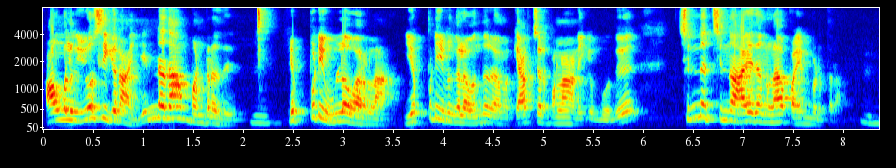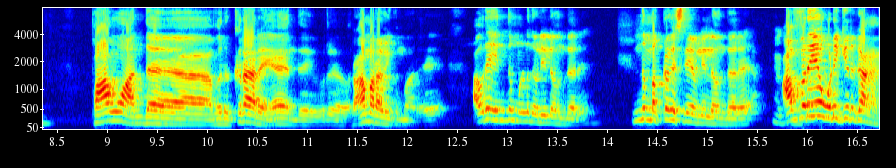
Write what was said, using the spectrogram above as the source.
அவங்களுக்கு யோசிக்கிறான் என்னதான் பண்றது. எப்படி உள்ள வரலாம்? எப்படி இவங்களை வந்து நம்ம கேப்சர் பண்ணலாம் நினைக்கும் போது சின்ன சின்ன ஆயுதங்களா பயன்படுத்துறான். பாவம் அந்த அவர் இருக்கிறாரு இந்த ஒரு ராம ரவிக்குமார். அவரே இந்து முள்ளு வெளியில வந்தாரு. இந்த மக்கள் கட்சி வெளியில வந்தாரு. அவரே ஒடுக்கியிருக்காங்க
